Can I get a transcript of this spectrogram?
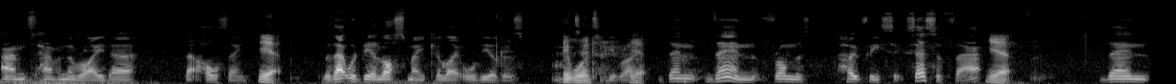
and having the rider, that whole thing. yeah But that would be a loss maker like all the others. It would, Potentially, Right. yeah. Then, then from the hopefully success of that, yeah then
